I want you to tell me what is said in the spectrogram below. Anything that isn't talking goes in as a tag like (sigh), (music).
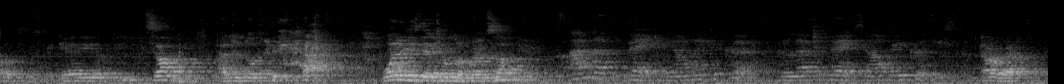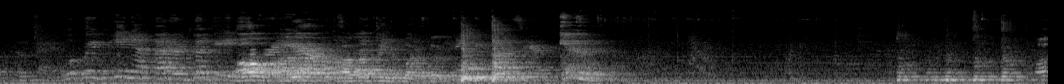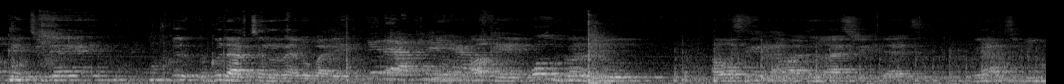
some spaghetti or something. I didn't know if One of these days I'm to bring something here. I love to bake, I don't like to cook, but I love to bake, so I'll bring cookies. All right. Okay, we'll bring peanut butter cookies. Oh, I love, I love peanut butter cookies. Thank you, Buzz, here. Okay, today, good, good afternoon, everybody. Good afternoon, Harold. Okay, what we're going to do, I was thinking about it last week we have to do,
